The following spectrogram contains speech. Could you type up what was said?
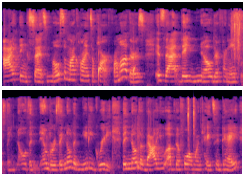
I think sets most of my clients apart from others is that they know their financials. They know the numbers. They know the nitty gritty. They know the value of the 401k today.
